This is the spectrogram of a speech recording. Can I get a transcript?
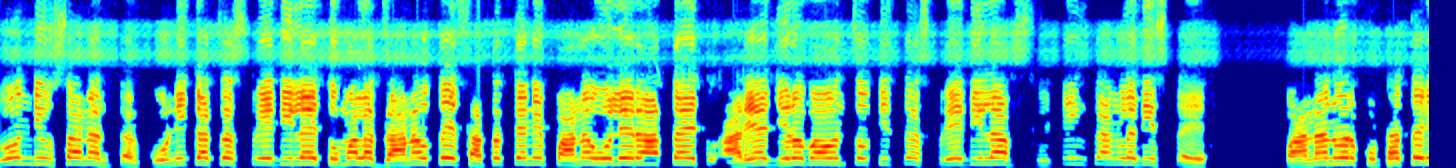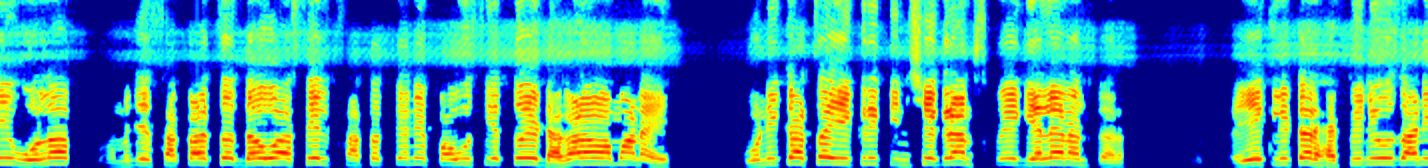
दोन दिवसानंतर कोनिकाचा स्प्रे दिलाय तुम्हाला जाणवतंय. सातत्याने पानं ओले राहत आहेत आर्या झिरो बावन चौतीसचा स्प्रे दिला. फिटिंग चांगलं दिसतंय. पानांवर कुठंतरी ओला म्हणजे सकाळचं दव असेल सातत्याने पाऊस येतोय ढगाळ हवामान आहे. कोनिकाचा एकरी तीनशे ग्रॅम स्प्रे गेल्यानंतर एक लिटर हॅपी न्यूज आणि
